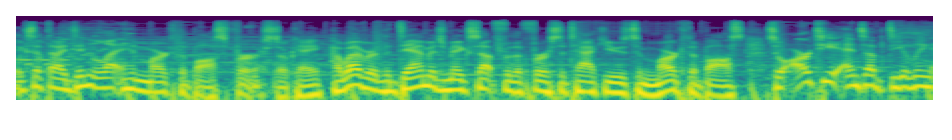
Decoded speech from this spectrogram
except that I didn't let him mark the boss first, okay? However, the damage makes up for the first attack used to mark the boss, so RT ends up dealing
